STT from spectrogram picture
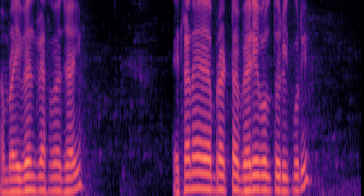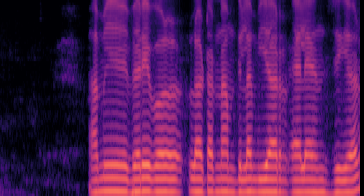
আমরা ইভেন্ট রেফারে যাই। এখানে আমরা একটা ভ্যারিয়েবল তৈরি করি। আমি ভ্যারিয়েবলটার নাম দিলাম ইয়ার এল এন জি ইয়ার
